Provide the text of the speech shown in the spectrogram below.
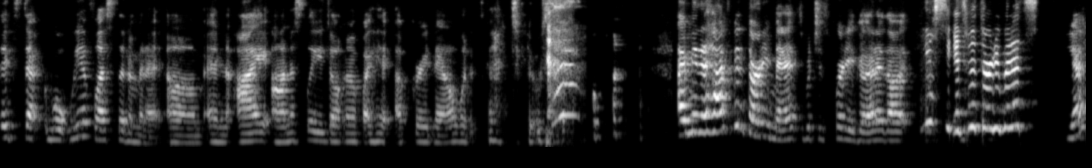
it's that well, we have less than a minute. Um, and I honestly don't know if I hit upgrade now what it's gonna do. So. I mean, it has been 30 minutes, which is pretty good. I thought you see it's been 30 minutes. Yeah.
